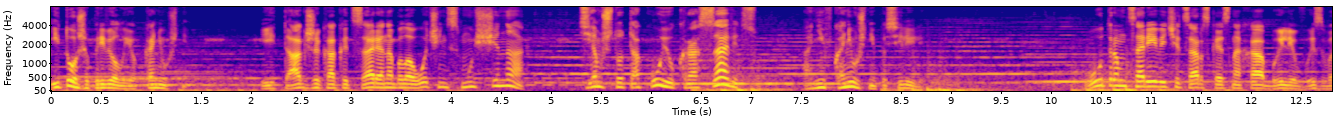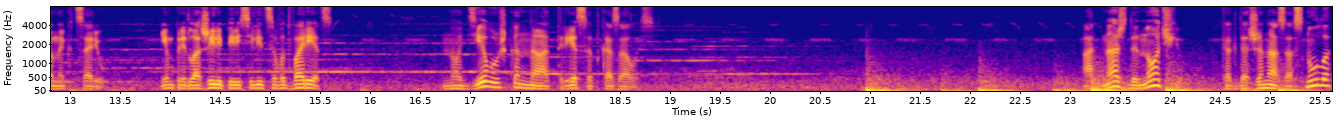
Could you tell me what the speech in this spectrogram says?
и тоже привел ее к конюшне. И так же, как и царь, она была очень смущена тем, что такую красавицу они в конюшне поселили. Утром царевич и царская сноха были вызваны к царю. Им предложили переселиться во дворец. Но девушка наотрез отказалась. Однажды ночью, когда жена заснула,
